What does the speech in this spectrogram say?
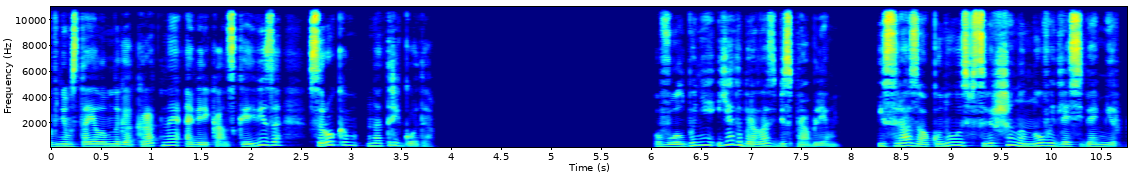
В нем стояла многократная американская виза сроком на три года. В Олбани я добралась без проблем и сразу окунулась в совершенно новый для себя мир.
